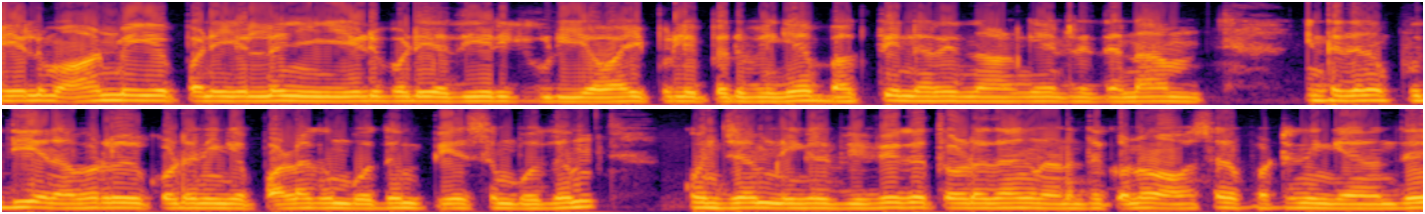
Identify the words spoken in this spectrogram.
மேலும் ஆன்மீக பணிகளில் நீங்கள் ஈடுபடி அதிகரிக்கக்கூடிய வாய்ப்புகளை பெறுவீங்க. பக்தி நிறைந்த நாள்கள் இன்றைய தினம். இன்றைய தினம் புதிய நபர்கள் கூட நீங்கள் பழகும் போதும் பேசும்போதும் கொஞ்சம் நீங்கள் விவேகத்தோடு தாங்க நடந்துக்கணும். அவசரப்பட்டு நீங்கள் வந்து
